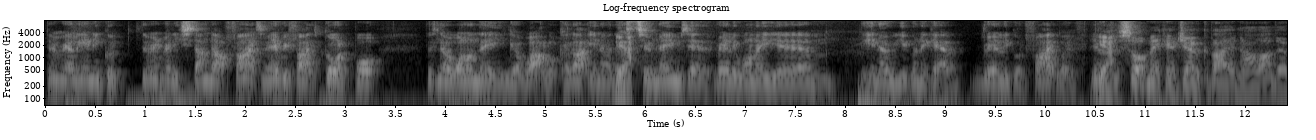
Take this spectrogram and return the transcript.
there aren't really any good, there aren't really standout fights. I mean, every fight's good, but there's no one on there you can go, wow, look at that. You know, there's Yeah. two names there that really want to, um, you know, you're going to get a really good fight with. Yeah, Yeah. they're sort of making a joke about it now, aren't they?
